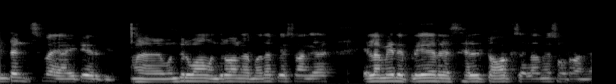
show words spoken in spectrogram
இன்டென்சிஃபை ஆயிட்டே இருக்கு. வந்துருவான் வந்துருவாங்க மாதிரி தான் பேசுறாங்க. எல்லாமே இந்த பிளேயர்ஸ் ஹெல்த் டாக்ஸ் எல்லாமே சொல்றாங்க.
